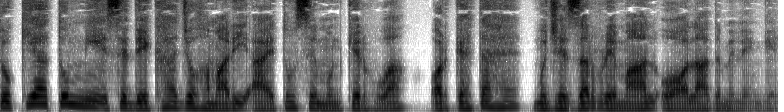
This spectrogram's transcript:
تو کیا تم نے اسے دیکھا جو ہماری آیتوں سے منکر ہوا اور کہتا ہے، مجھے ضرور مال و اولاد ملیں گے؟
